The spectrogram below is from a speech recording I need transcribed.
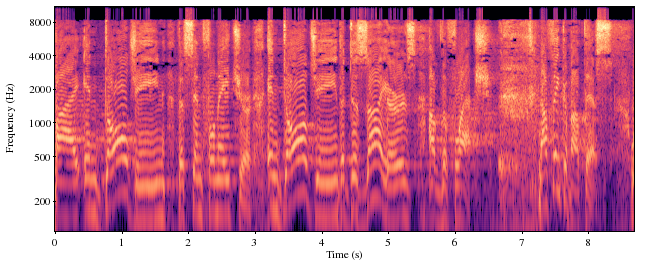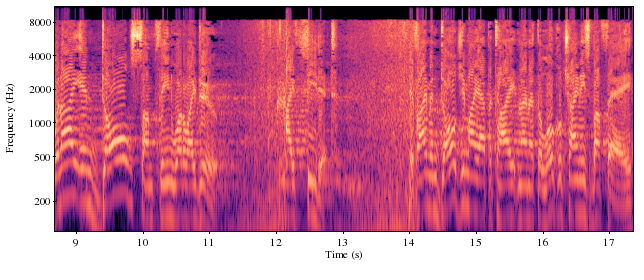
by indulging the sinful nature, indulging the desires of the flesh. Now, think about this. When I indulge something, what do I do? I feed it. If I'm indulging my appetite and I'm at the local Chinese buffet,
